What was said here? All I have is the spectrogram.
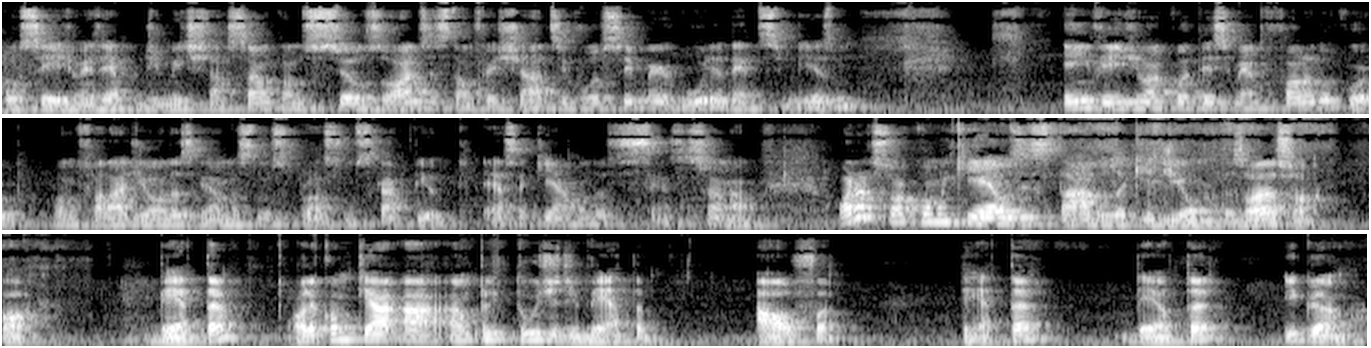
ou seja, um exemplo de meditação, quando seus olhos estão fechados e você mergulha dentro de si mesmo, em vez de um acontecimento fora do corpo. Vamos falar de ondas gamas nos próximos capítulos. Essa aqui é a onda sensacional. Olha só como que é os estados aqui de ondas. Olha só, ó, beta. Olha como que é a, amplitude de beta, alfa, teta, delta e gama.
